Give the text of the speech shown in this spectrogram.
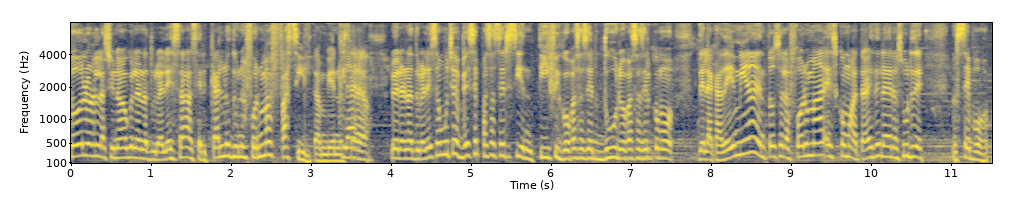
todo lo relacionado con la naturaleza, acercarlo de una forma fácil también. O Claro. sea, lo de la naturaleza muchas veces pasa a ser científico, pasa a ser duro, pasa a ser como de la academia, entonces la forma es como a través de la era sur de, no sé, pues,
